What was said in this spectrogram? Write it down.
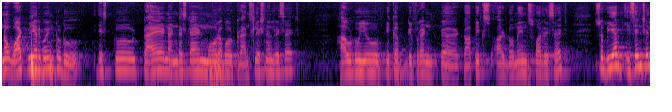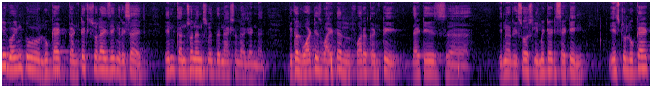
Now, what we are going to do is to try and understand more about translational research. How do you pick up different uh, topics or domains for research? So we are essentially going to look at contextualizing research in consonance with the national agenda. Because what is vital for a country that is uh, in a resource limited setting is to look at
